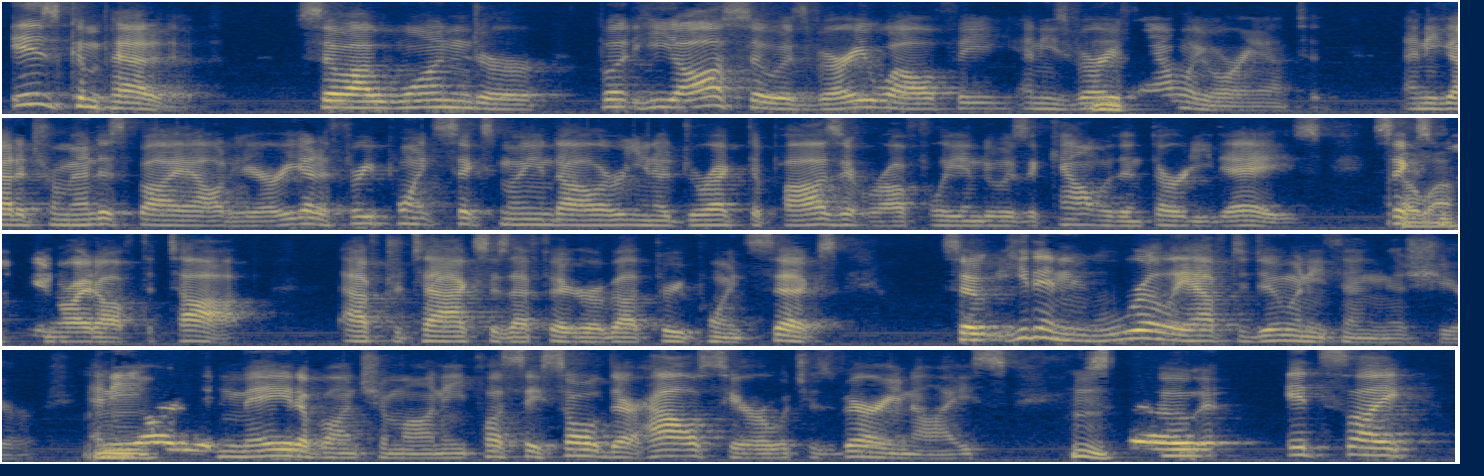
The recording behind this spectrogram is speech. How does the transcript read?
is competitive. So I wonder, but he also is very wealthy and he's very mm. family oriented. And he got a tremendous buyout here. He got a $3.6 million, you know, direct deposit roughly into his account within 30 days. Six oh, wow. million right off the top. After taxes, I figure about 3.6. So he didn't really have to do anything this year. And mm. he already had made a bunch of money. Plus, they sold their house here, which is very nice. Hmm. So it's like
